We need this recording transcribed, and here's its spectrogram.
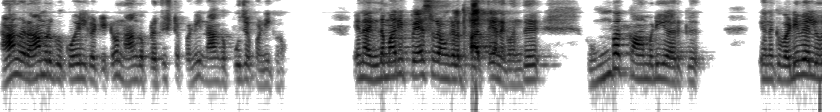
நாங்க ராமருக்கு கோயில் கட்டிட்டோம். நாங்க பிரதிஷ்டை பண்ணி நாங்க பூஜை பண்ணிக்கிறோம். ஏன்னா இந்த மாதிரி பேசுறவங்கள பார்த்து எனக்கு வந்து ரொம்ப காமெடியா இருக்கு. எனக்கு வடிவேலு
